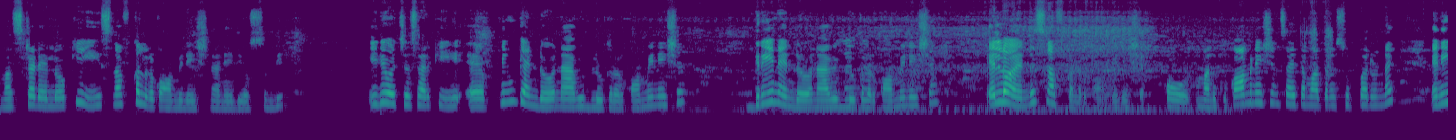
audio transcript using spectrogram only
మస్టర్డ్ ఎల్లోకి స్నఫ్ కలర్ కాంబినేషన్ అనేది వస్తుంది. ఇది వచ్చేసరికి pink and navy blue colour combination green and navy blue colour combination yellow and snuff colour combination ఓ మనకు కాంబినేషన్స్ అయితే మాత్రం సూపర్ ఉన్నాయి. ఎనీ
